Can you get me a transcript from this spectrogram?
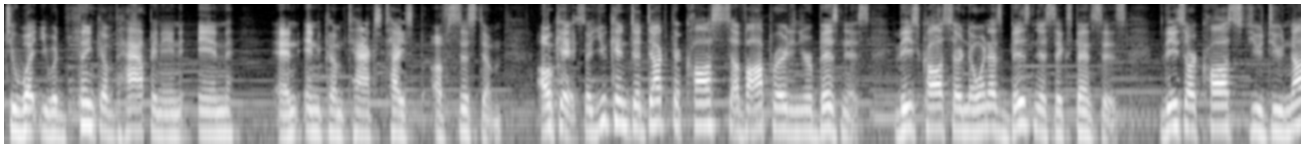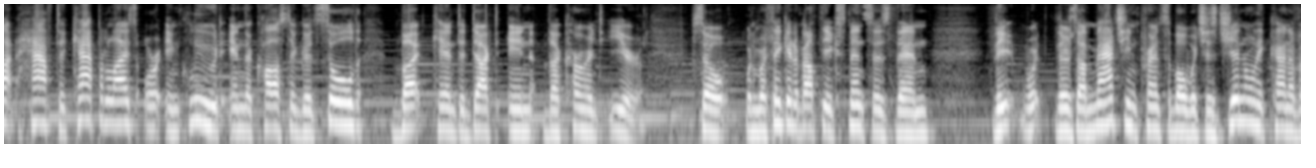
to what you would think of happening in an income tax type of system. Okay, so you can deduct the costs of operating your business. These costs are known as business expenses. These are costs you do not have to capitalize or include in the cost of goods sold, but can deduct in the current year. So when we're thinking about the expenses then, the, there's a matching principle, which is generally kind of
